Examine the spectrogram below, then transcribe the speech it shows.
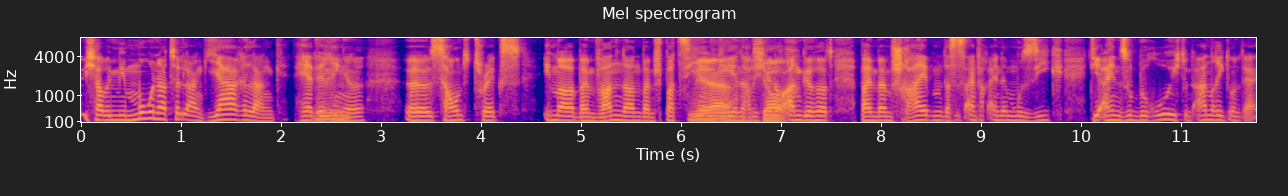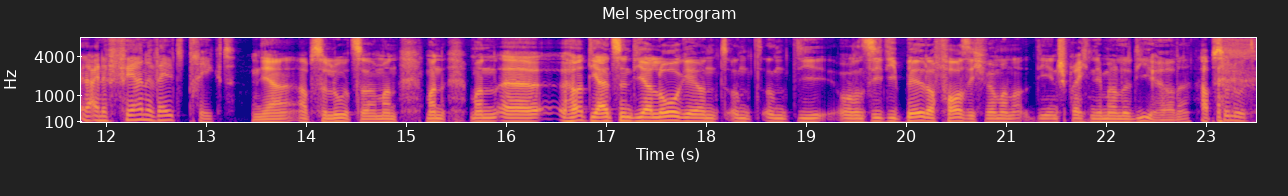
ich habe mir monatelang, jahrelang Herr Mhm. der Ringe äh, Soundtracks immer beim Wandern, beim Spazierengehen, Ja, habe ich, ich mir noch auch. angehört, beim, beim Schreiben. Das ist einfach eine Musik, die einen so beruhigt und anregt und in eine ferne Welt trägt. Ja, absolut. So, man man, man äh, hört die einzelnen Dialoge und, und, und, die, und sieht die Bilder vor sich, wenn man die entsprechende Melodie hört. Ne? Absolut.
